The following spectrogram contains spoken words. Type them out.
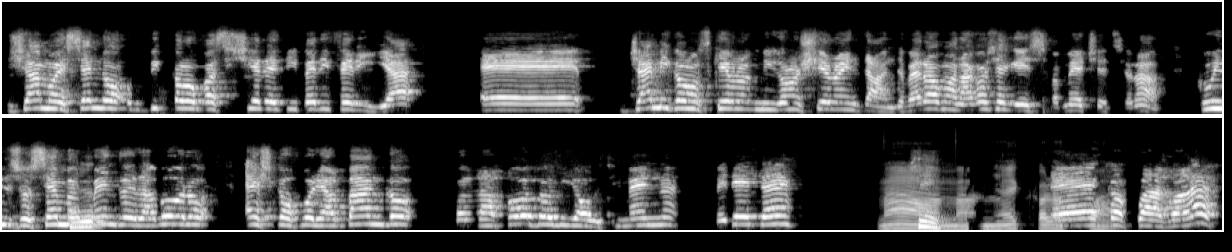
diciamo, essendo un piccolo pasticcere di periferia, eh, già mi conoscevano, mi conoscevano in tante, però è una cosa che per me è eccezionale. Quindi sono sempre E mentre lavoro, esco fuori al banco con la foto di Osimen, vedete? Mamma mia, eccola Ecco qua. qua, guarda,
